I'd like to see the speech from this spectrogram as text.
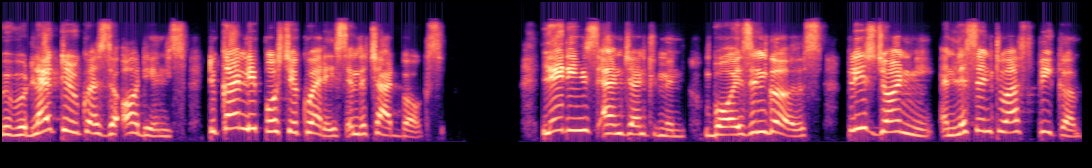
We would like to request the audience to kindly post your queries in the chat box. Ladies and gentlemen, boys and girls, please join me and listen to our speaker,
